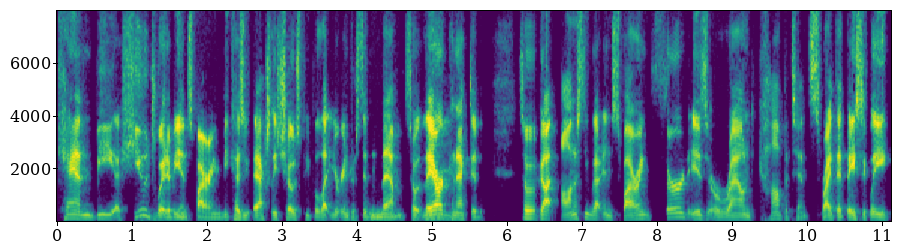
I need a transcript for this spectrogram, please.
can be a huge way to be inspiring because it actually shows people that you're interested in them. So they are mm. connected. So we've got honesty, we've got inspiring. Third is around competence, right? That basically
